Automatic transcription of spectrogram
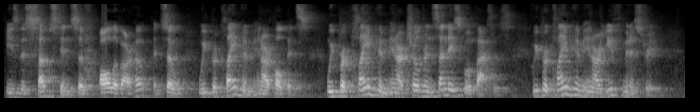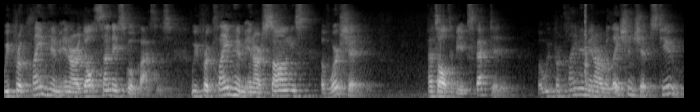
He's the substance of all of our hope. And so we proclaim him in our pulpits. We proclaim him in our children's Sunday school classes. We proclaim him in our youth ministry. We proclaim him in our adult Sunday school classes. We proclaim him in our songs of worship. That's all to be expected. But we proclaim him in our relationships too,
